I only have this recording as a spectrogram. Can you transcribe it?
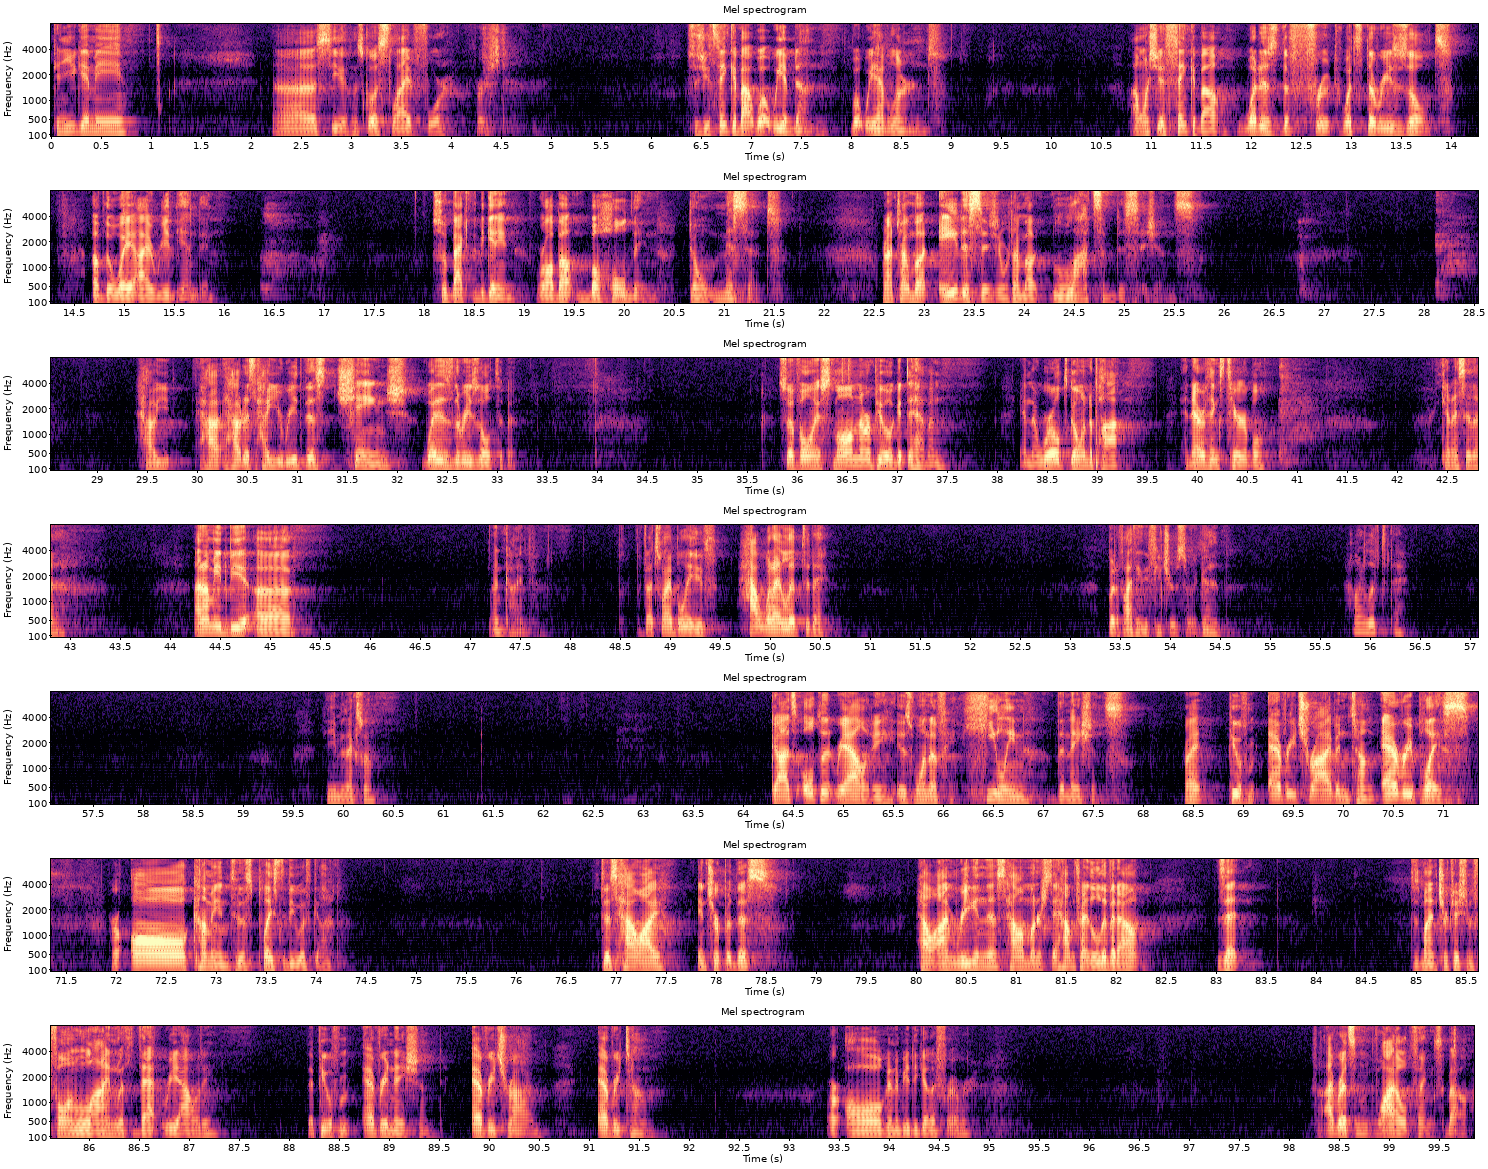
Can you give me, uh, let's see, let's go to slide four first. So as you think about what we have done, what we have learned, I want you to think about what is the fruit, what's the result of the way I read the ending. So back to the beginning, we're all about beholding. Don't miss it. We're not talking about a decision, we're talking about lots of decisions. How, you, how, how does how you read this change? What is the result of it? So, if only a small number of people get to heaven and the world's going to pot and everything's terrible, can I say that? I don't mean to be uh, unkind, but that's what I believe. How would I live today? But if I think the future is so good, how would I live today? Can you the next one? God's ultimate reality is one of healing the nations, right? People from every tribe and tongue, every place, are all coming to this place to be with God. Does how I interpret this, how I'm reading this, how I'm understanding, how I'm trying to live it out, is that does my interpretation fall in line with that reality? That people from every nation, every tribe, every tongue are all going to be together forever? So I've read some wild things about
